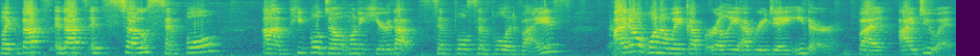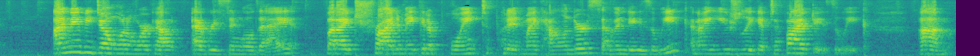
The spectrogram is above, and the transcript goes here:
Like that's that's it's so simple. Um, people don't want to hear that simple, simple advice. I don't want to wake up early every day either, but I do it. I maybe don't want to work out every single day, but I try to make it a point to put it in my calendar seven days a week, and I usually get to five days a week. Um,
